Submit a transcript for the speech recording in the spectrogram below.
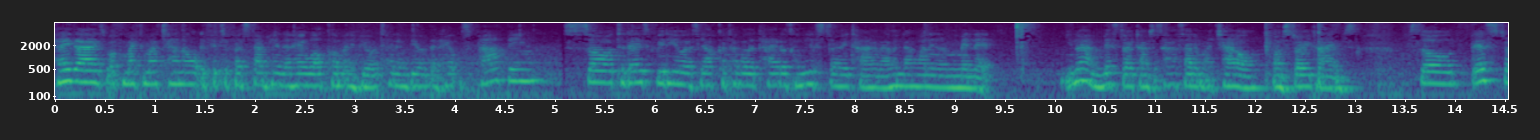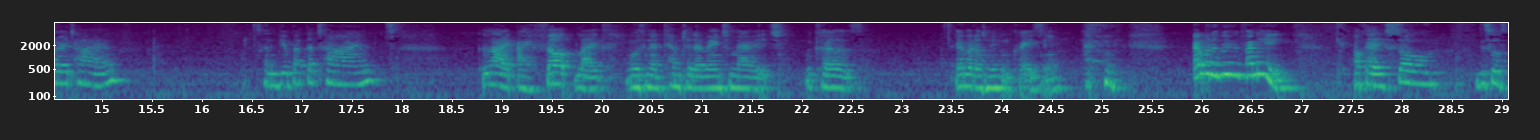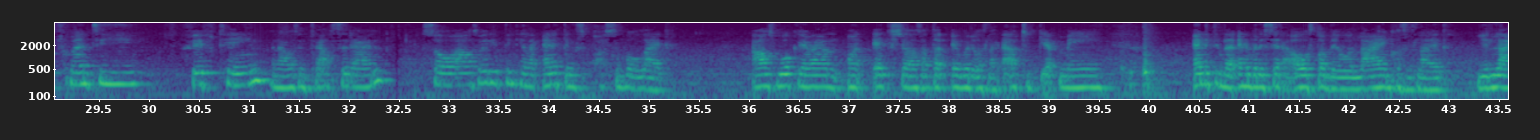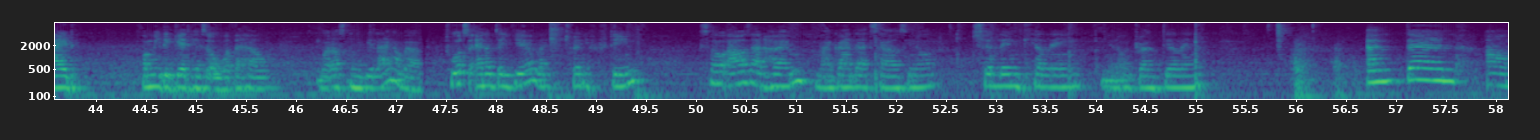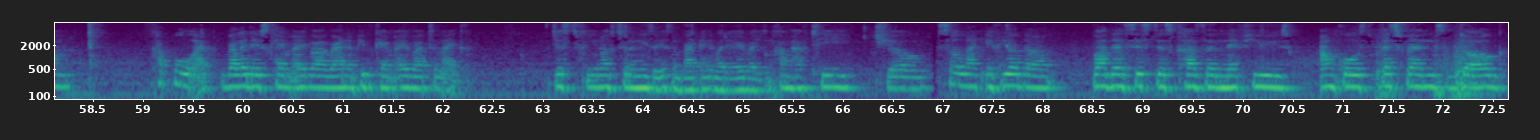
Hey guys, welcome back to my channel. If it's your first time here, then hey, welcome. And if you're a returning viewer, then hey, what's popping? So today's video, as y'all can tell by the title, is gonna be a story time. I haven't done one in a minute. You know I miss story times since I started my channel on story times. So this story time, it's gonna be about the time like I felt like it was an attempted arranged marriage because everybody was moving crazy. everybody was moving funny. Okay, so this was 2015 when I was in South Sudan. So I was already thinking like anything's possible. Like I was walking around on eggshells. I thought everybody was like out to get me. Anything that anybody said, I always thought they were lying because it's like you lied for me to get here. So what the hell? What else can you be lying about? Towards the end of the year, like 2015. So I was at home, my granddad's house, you know, chilling, killing, you know, drug dealing. And then um, couple like relatives came over, random people came over to like just you know Sudanese just invite anybody over. You can come have tea, chill. So like if you're the brothers, sisters, cousin, nephews, uncles, best friends, dog,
